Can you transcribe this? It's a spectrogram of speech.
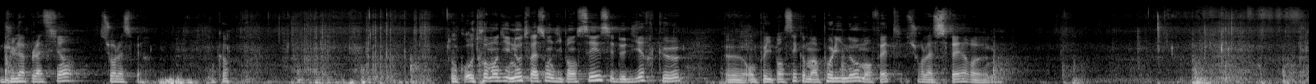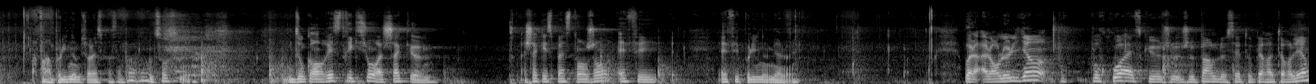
du Laplacien sur la sphère. D'accord autrement dit, une autre façon d'y penser, c'est de dire que euh, on peut y penser comme un polynôme en fait sur la sphère. euh, enfin un polynôme sur l'espace, ça n'a pas vraiment de sens. Donc en restriction à chaque, euh, espace tangent, f est, f polynomial. Voilà, alors le lien, pourquoi est-ce que je, parle de cet opérateur lien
